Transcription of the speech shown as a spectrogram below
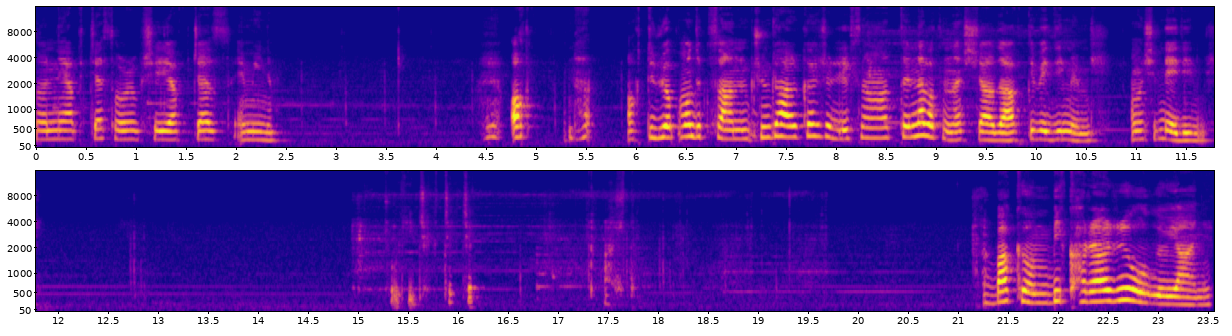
sonra ne yapacağız? Sonra bir şey yapacağız eminim. Ak aktif yapmadık sandım. Çünkü arkadaşlar Lex'in anahtarına bakın aşağıda aktif edilmemiş. Ama şimdi edilmiş. Çok iyi çık çık çık. Açtım. Bakın bir kararı oluyor yani.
